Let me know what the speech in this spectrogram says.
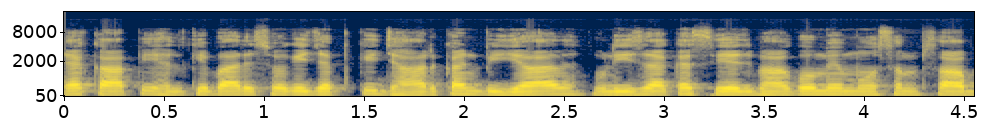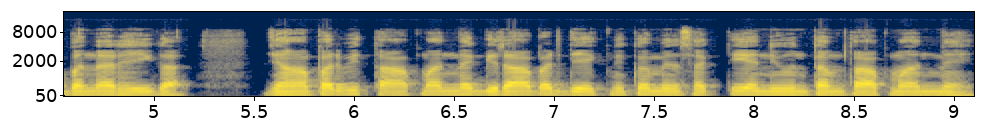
या काफ़ी हल्की बारिश होगी, जबकि झारखंड, बिहार, उड़ीसा के शेष भागों में मौसम साफ़ बना रहेगा, जहाँ पर भी तापमान में गिरावट देखने को मिल सकती है न्यूनतम तापमान में।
